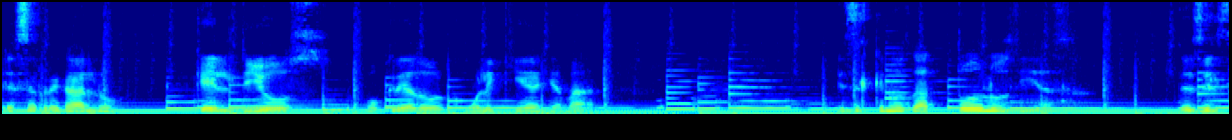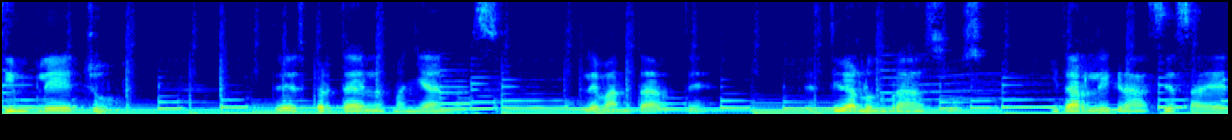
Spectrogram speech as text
ese regalo que el Dios o Creador, como le quieran llamar, es el que nos da todos los días, desde el simple hecho de despertar en las mañanas, levantarte, estirar los brazos y darle gracias a Él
